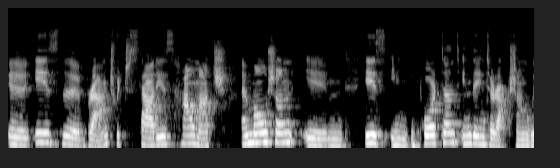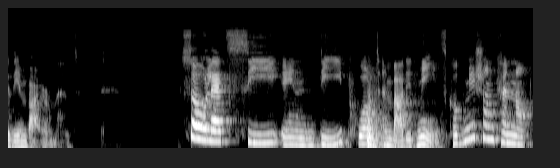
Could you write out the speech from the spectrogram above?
uh, is the branch which studies how much emotion um, is in, important in the interaction with the environment. So let's see in deep what embodied means. Cognition cannot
